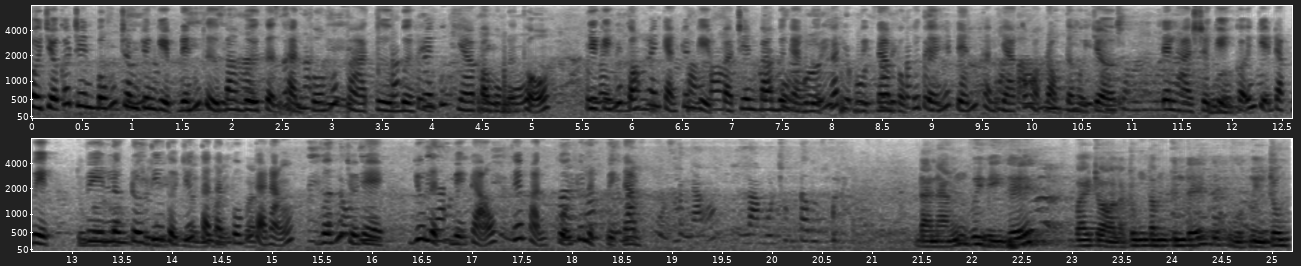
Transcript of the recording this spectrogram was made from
Hội trợ có trên 400 doanh nghiệp đến từ 30 tỉnh, thành phố và từ 12 quốc gia và vùng lãnh thổ. Dự kiến có 2.000 doanh nghiệp và trên 30.000 lượt khách Việt Nam và quốc tế đến tham gia các hoạt động tại hội trợ. Đây là sự kiện có ý nghĩa đặc biệt vì lần đầu tiên tổ chức tại thành phố Đà Nẵng với chủ đề Du lịch biển đảo, thế mạnh của du lịch Việt Nam. Đà Nẵng với vị thế, vai trò là trung tâm kinh tế của khu vực miền Trung,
